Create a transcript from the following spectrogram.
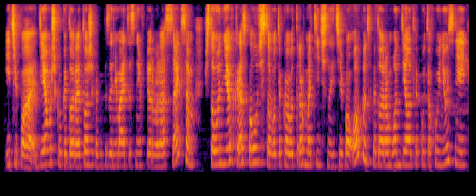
и, типа, девушку, которая тоже, как бы, занимается с ним в первый раз сексом, что у нее как раз получится вот такой вот травматичный, типа, опыт, в котором он делает какую-то хуйню с ней,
